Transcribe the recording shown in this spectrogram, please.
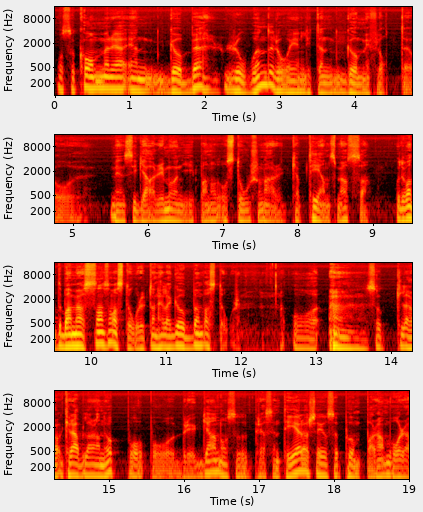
Och så kommer det en gubbe roende då i en liten gummiflotte och med en cigarr i mungipan och, och stor sån här kaptensmössa. Och det var inte bara mössan som var stor utan hela gubben var stor. Och så kravlar han upp på, på bryggan och så presenterar sig och så pumpar han våra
